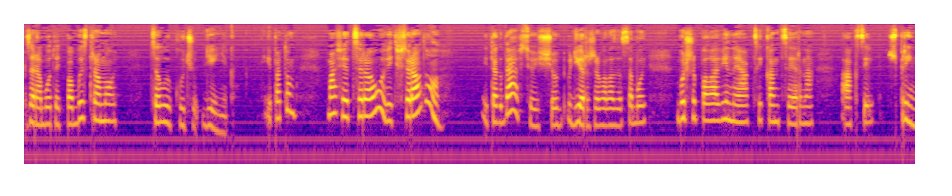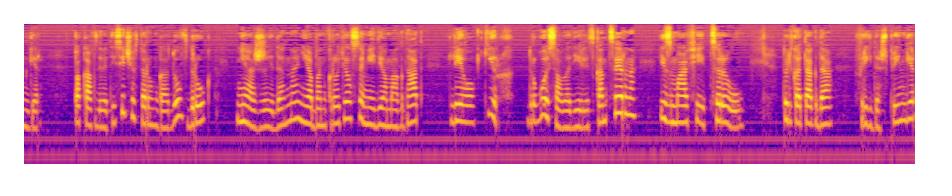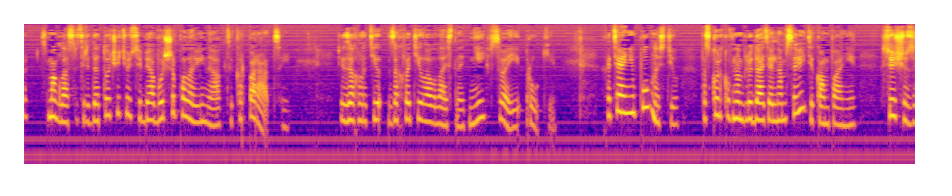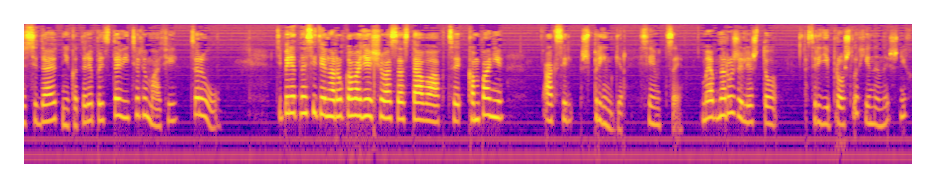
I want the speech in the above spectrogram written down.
заработать по-быстрому целую кучу денег. И потом Мафия ЦРУ ведь все равно. И тогда все еще удерживала за собой больше половины акций концерна Аксель Шпрингер, пока в 2002 году вдруг неожиданно не обанкротился медиамагнат Лео Кирх, другой совладелец концерна из мафии ЦРУ. Только тогда Фрида Шпрингер смогла сосредоточить у себя больше половины акций корпорации и захватила власть над ней в свои руки. Хотя и не полностью, поскольку в наблюдательном совете компании все еще заседают некоторые представители мафии ЦРУ. Теперь относительно руководящего состава акций компании Аксель Шпрингер 7C. Мы обнаружили, что среди прошлых и нынешних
